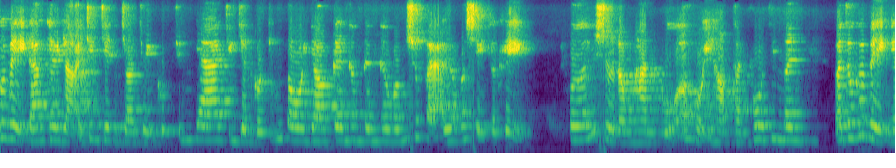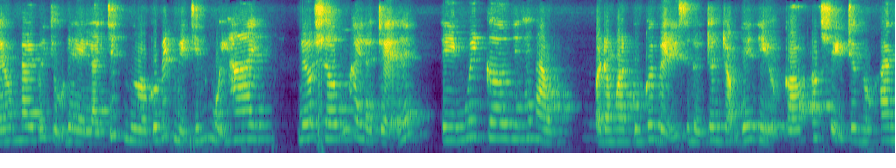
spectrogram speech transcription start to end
quý vị đang theo dõi chương trình trò chuyện cùng chuyên gia. Chương trình của chúng tôi do kênh thông tin tư vấn sức khỏe Alo bác sĩ thực hiện với sự đồng hành của Hội học Thành phố Hồ Chí Minh. Và thưa quý vị, ngày hôm nay với chủ đề là chích ngừa Covid-19 mũi 2, nếu sớm hay là trễ thì nguy cơ như thế nào? Và đồng hành cùng quý vị xin được trân trọng giới thiệu có bác sĩ Trương Ngọc Khanh,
